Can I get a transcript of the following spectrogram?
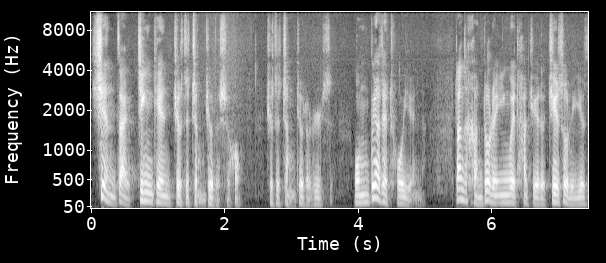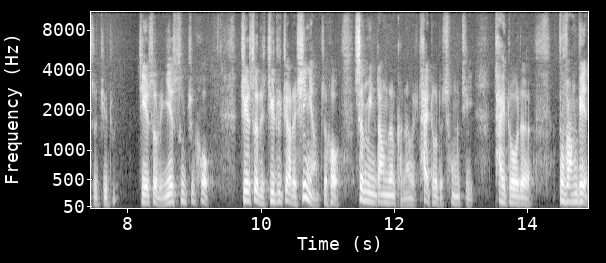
现在今天就是拯救的时候，就是拯救的日子。我们不要再拖延了。但是很多人因为他觉得接受了耶稣基督，接受了耶稣之后，接受了基督教的信仰之后，生命当中可能有太多的冲击，太多的不方便。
